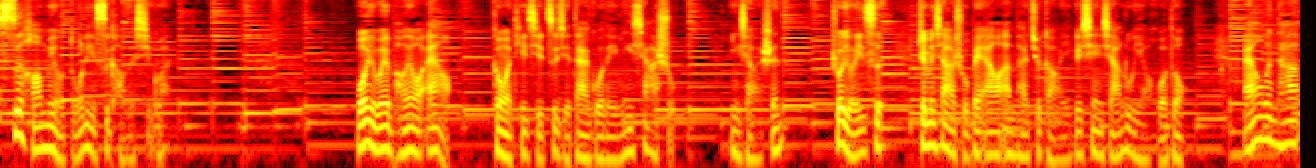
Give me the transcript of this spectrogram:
丝毫没有独立思考的习惯。我有位朋友 L，跟我提起自己带过的一名下属，印象深，说有一次。这名下属被 L 安排去搞一个线下路演活动，L 问他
